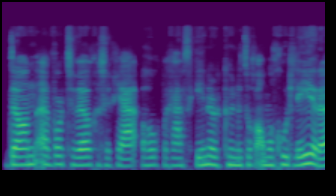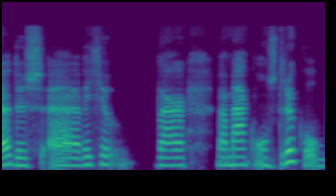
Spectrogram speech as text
dan wordt er wel gezegd, ja, hoogbegaafde kinderen kunnen toch allemaal goed leren. Dus weet je, waar, waar maken we ons druk om?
